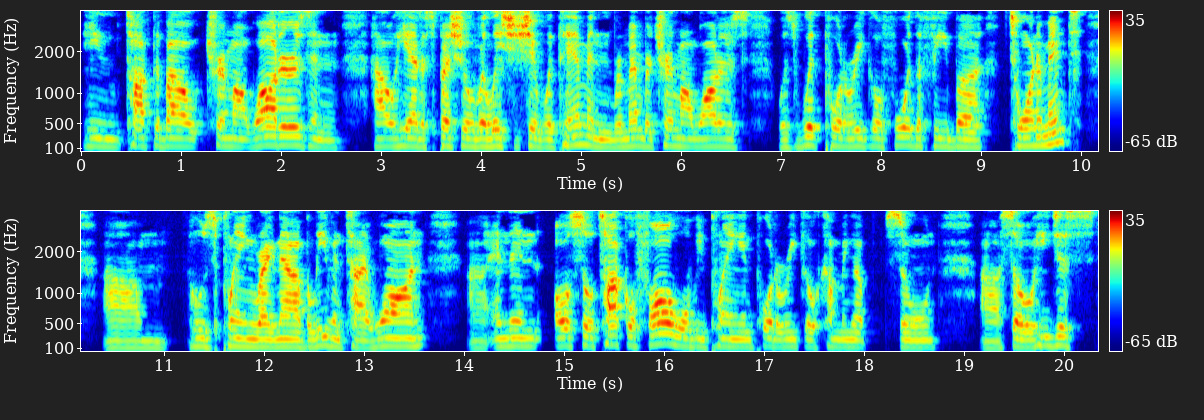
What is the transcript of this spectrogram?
he talked about Tremont Waters and how he had a special relationship with him. And remember, Tremont Waters was with Puerto Rico for the FIBA tournament, um, who's playing right now, I believe, in Taiwan. Uh, and then also Taco Fall will be playing in Puerto Rico coming up soon. Uh, so he just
